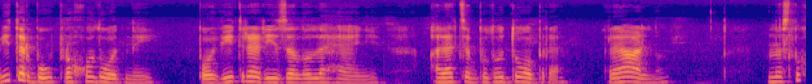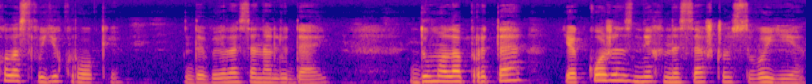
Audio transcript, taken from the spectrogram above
Вітер був прохолодний, повітря різало легені, але це було добре, реально. Вона слухала свої кроки, дивилася на людей, думала про те, як кожен з них несе щось своє,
